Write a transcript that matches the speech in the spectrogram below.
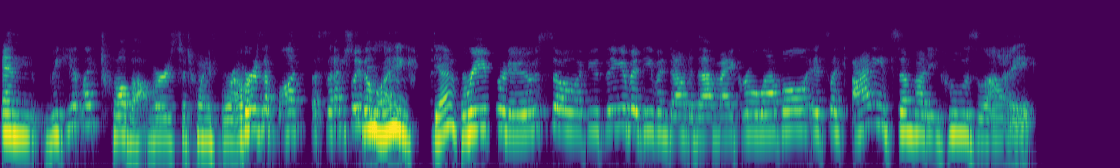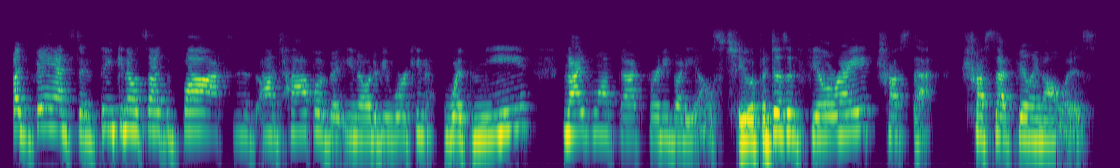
and we get like 12 hours to 24 hours a month essentially to mm-hmm. like yeah reproduce so if you think of it even down to that micro level it's like i need somebody who's like advanced and thinking outside the box and is on top of it, you know, to be working with me. And I'd want that for anybody else too. If it doesn't feel right, trust that. Trust that feeling always.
